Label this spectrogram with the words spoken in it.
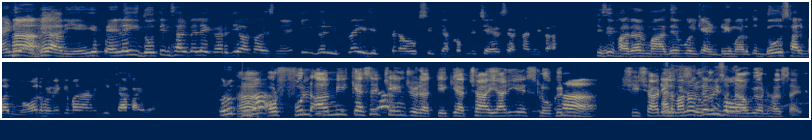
and ये हाँ, अभी आ रही है। ये पहले ही दो तीन साल पहले कर दिया होता इसने कि अगर इतना इजी था वो सिद्धा को अपने चेयर से हटाने का किसी हर हर महादेव बोल के एंट्री मारो तो दो साल बाद वॉर होने के बाद आने की क्या फ़ायदा? और वो हाँ पूरा और फुल आर्मी कैसे चेंज हो जाती है कि अच्छा यार ये स्लोगन हाँ। शी शादी And one of them is all- now we on her side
